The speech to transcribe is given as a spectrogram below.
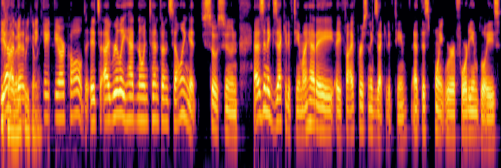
the yeah, private equity company. KKR called. It's I really had no intent on selling it so soon. As an executive team, I had a, a five person executive team. At this point, we're 40 employees,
